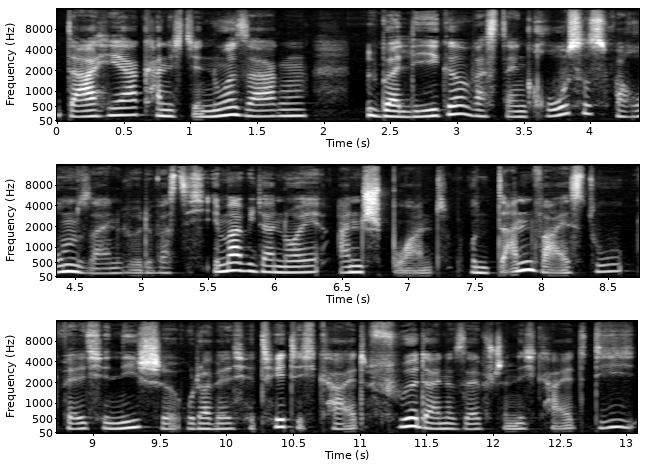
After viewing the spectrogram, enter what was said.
Daher kann ich dir nur sagen, Überlege, was dein großes Warum sein würde, was dich immer wieder neu anspornt. Und dann weißt du, welche Nische oder welche Tätigkeit für deine Selbstständigkeit die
